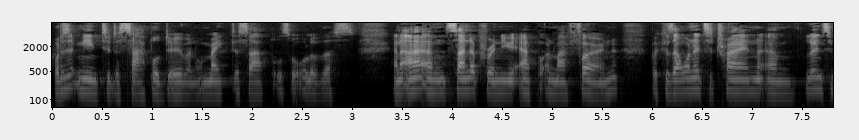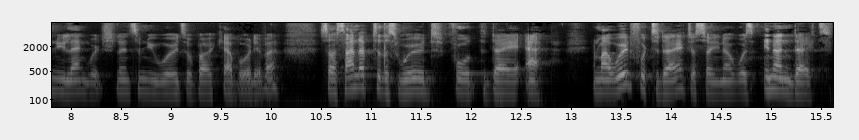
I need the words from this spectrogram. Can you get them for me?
what does it mean to disciple Durban or make disciples or all of this? And I um, signed up for a new app on my phone because I wanted to try and um, learn some new language, learn some new words or vocab or whatever. So I signed up to this word for the day app. And my word for today, just so you know, was inundate.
